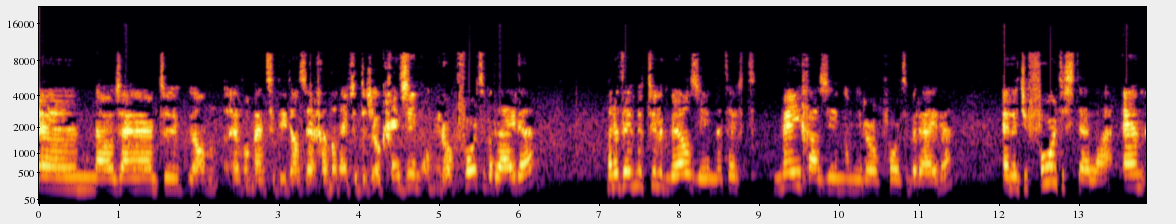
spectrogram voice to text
En nou zijn er natuurlijk dan heel veel mensen die dan zeggen, dan heeft het dus ook geen zin om je erop voor te bereiden. Maar dat heeft natuurlijk wel zin. Het heeft mega zin om je erop voor te bereiden. En het je voor te stellen. En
